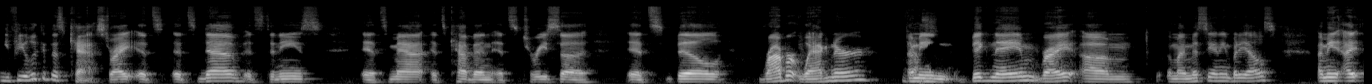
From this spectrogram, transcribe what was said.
if you look at this cast, right? It's it's Neve, it's Denise, it's Matt, it's Kevin, it's Theresa, it's Bill, Robert Wagner. I mean, big name, right? Um, am I missing anybody else? I mean, I,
